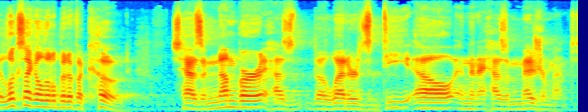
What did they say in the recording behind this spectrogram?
it looks like a little bit of a code. It has a number, it has the letters DL, and then it has a measurement.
